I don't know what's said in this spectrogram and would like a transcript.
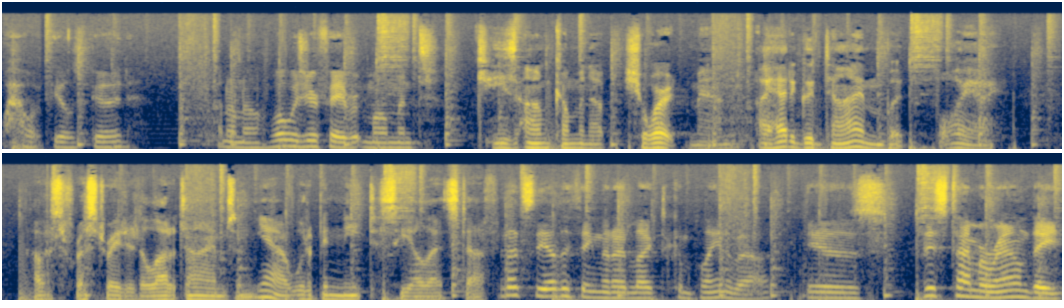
wow, it feels good. I don't know. What was your favorite moment? Geez, I'm coming up short, man. I had a good time, but boy, I I was frustrated a lot of times, and yeah, it would have been neat to see all that stuff. That's the other thing that I'd like to complain about is this time around they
